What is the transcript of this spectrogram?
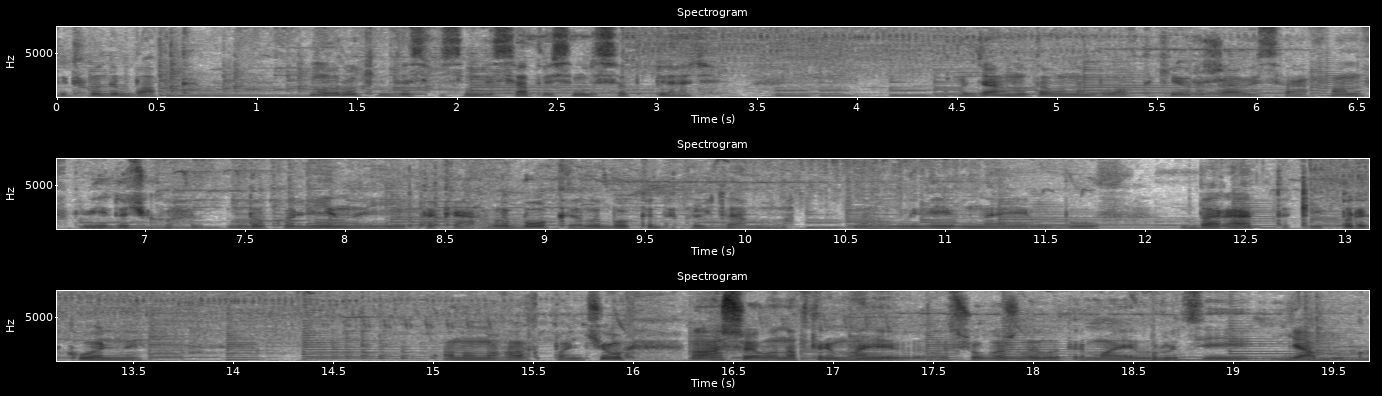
підходить бабка. Ну, років десь 80-85. Одягнута вона була в такий рожевий сарафан в квіточку до колін і таке глибоке-глибоке декольте було. На голові в неї був берет такий прикольний. А на ногах панчох. А ще вона тримає, що важливо, тримає в руці яблуко.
